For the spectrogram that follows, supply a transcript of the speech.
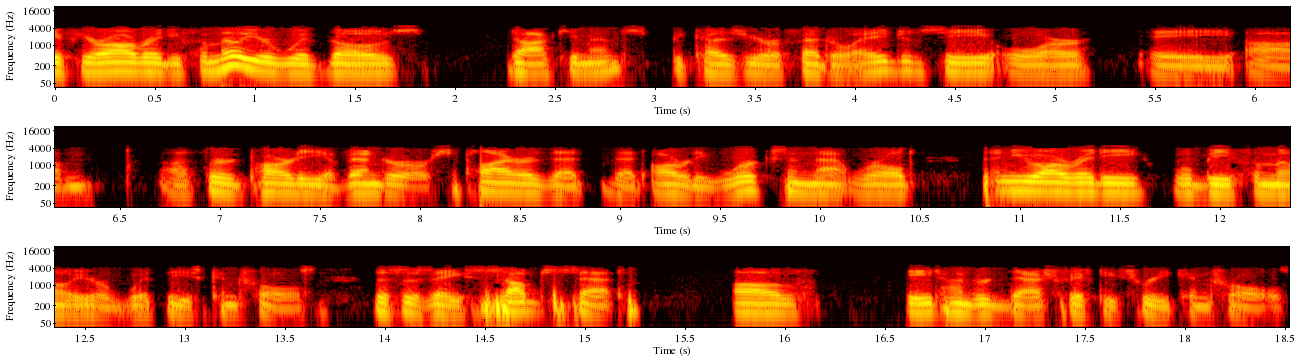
if you're already familiar with those documents because you're a federal agency or a, um, a third party, a vendor or supplier that, that already works in that world, then you already will be familiar with these controls. This is a subset of 800-53 controls.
